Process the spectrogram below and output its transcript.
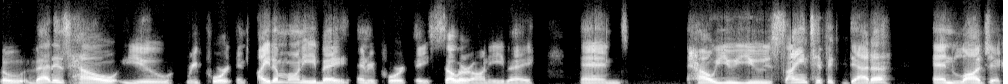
So that is how you report an item on eBay and report a seller on eBay and how you use scientific data and logic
